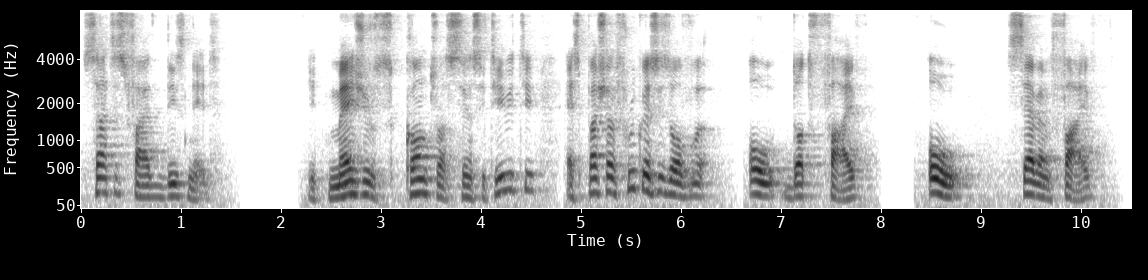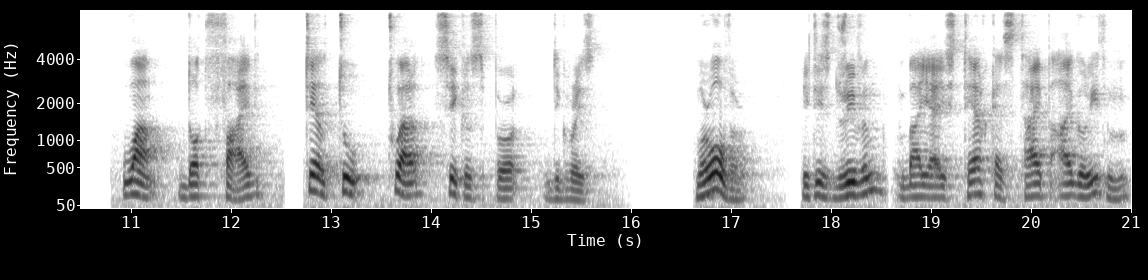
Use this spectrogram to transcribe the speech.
satisfied this need. It measures contrast sensitivity at spatial frequencies of 0.5, 0.75, 1.5 till 2 12 cycles per degrees. Moreover, it is driven by a staircase type algorithm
